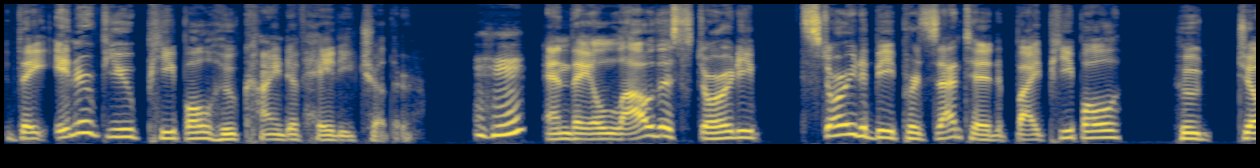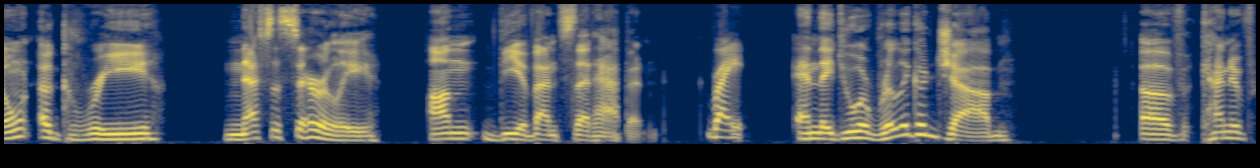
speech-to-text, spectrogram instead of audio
they interview people who kind of hate each other Mm-hmm. and they allow this story to, story to be presented by people who don't agree necessarily on the events that happen. Right. And they do a really good job of kind of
